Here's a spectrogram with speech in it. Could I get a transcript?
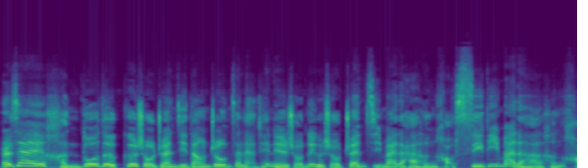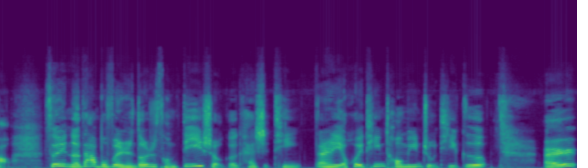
而在很多的歌手专辑当中，在两千年的时候，那个时候专辑卖的还很好，CD 卖的还很好，所以呢，大部分人都是从第一首歌开始听，当然也会听同名主题歌，而。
